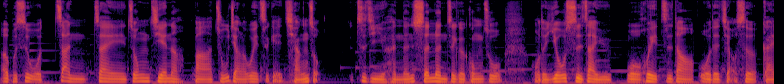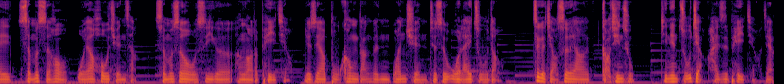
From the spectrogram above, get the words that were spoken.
而不是我站在中间呢、啊，把主角的位置给抢走。自己很能胜任这个工作，我的优势在于我会知道我的角色该什么时候我要 hold 全场，什么时候我是一个很好的配角，就是要补空档跟完全就是我来主导这个角色，要搞清楚今天主角还是配角这样。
